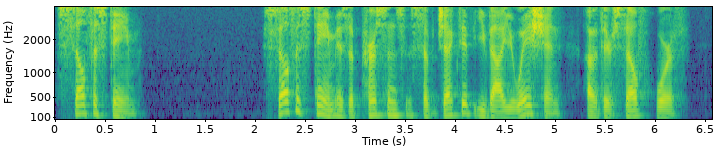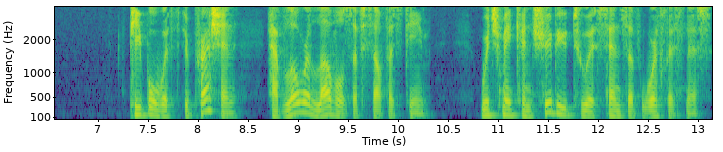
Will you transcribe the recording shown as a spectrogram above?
Self-esteem. Self-esteem is a person's subjective evaluation of their self-worth. People with depression have lower levels of self-esteem, which may contribute to a sense of worthlessness.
